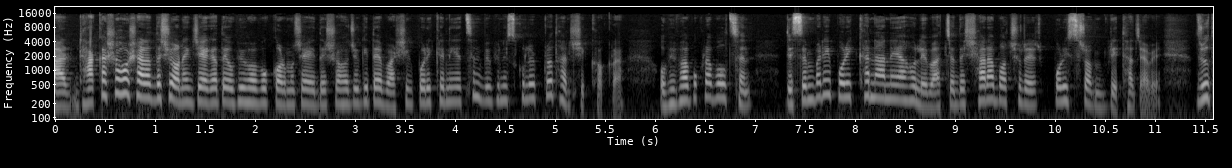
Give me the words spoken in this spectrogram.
আর ঢাকা সহ সারা দেশে অনেক জায়গাতে অভিভাবক কর্মচারীদের সহযোগিতায় বার্ষিক পরীক্ষা নিয়েছেন বিভিন্ন স্কুলের প্রধান শিক্ষকরা। অভিভাবকরা বলছেন, ডিসেম্বরেই পরীক্ষা না নেওয়া হলে বাচ্চাদের সারা বছরের পরিশ্রম বৃথা যাবে। দ্রুত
